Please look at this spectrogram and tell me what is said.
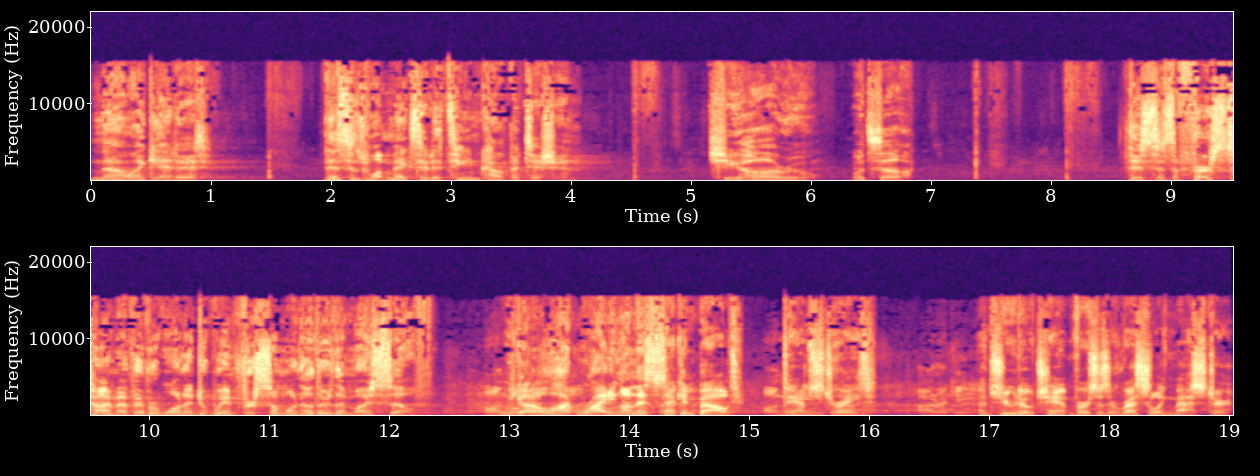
Now I get it. This is what makes it a team competition. Chihiro, what's up? This is the first time I've ever wanted to win for someone other than myself. We got a lot riding on this second bout. Damn straight. A judo champ versus a wrestling master.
